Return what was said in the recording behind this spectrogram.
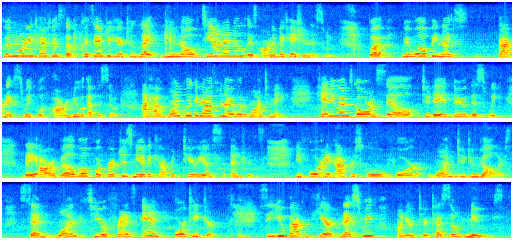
Good morning, Tartesso. Cassandra here to let you know Tiana Nu is on a vacation this week, but we will be next back next week with our new episode. I have one quick announcement I would want to make. candy Candygrams go on sale today through this week. They are available for purchase near the cafeteria entrance, before and after school for one to two dollars. Send one to your friends and or teacher. See you back here next week on your Tartesso News.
